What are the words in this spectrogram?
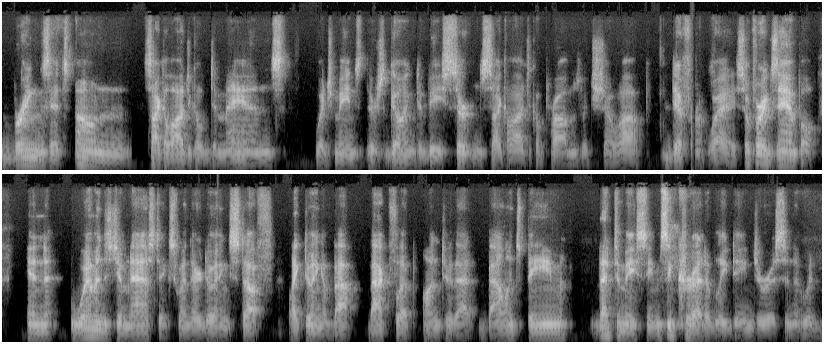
brings its own psychological demands which means there's going to be certain psychological problems which show up different ways. So for example in women's gymnastics when they're doing stuff like doing a back backflip onto that balance beam that to me seems incredibly dangerous and it would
